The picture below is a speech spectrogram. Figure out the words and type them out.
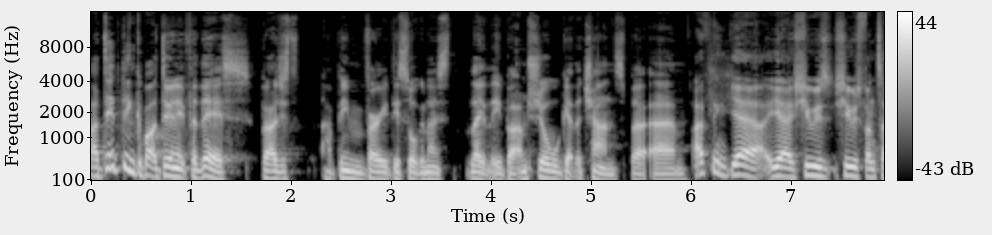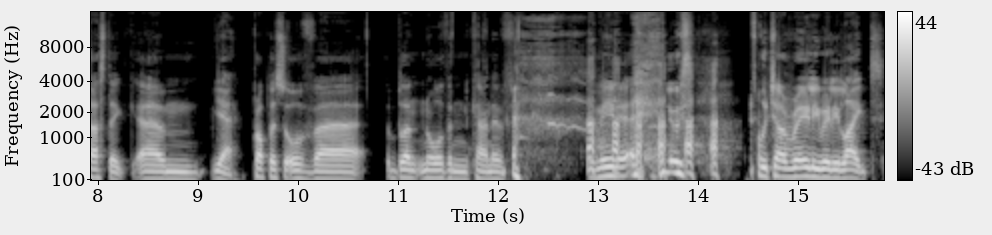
I did think about doing it for this, but I just have been very disorganized lately, but I'm sure we'll get the chance. But, um, I think yeah, yeah, she was she was fantastic. Um, yeah, proper sort of uh, blunt northern kind of demeanor, it was, which I really really liked.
